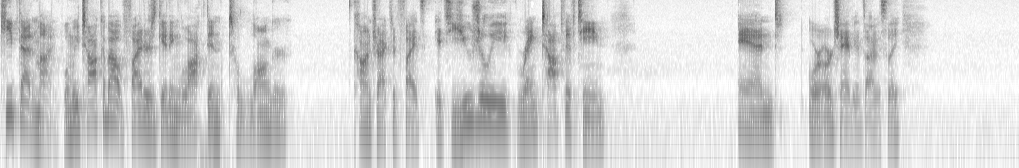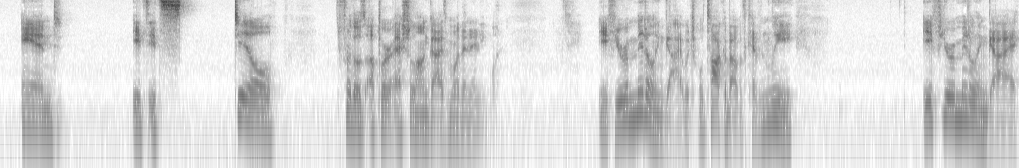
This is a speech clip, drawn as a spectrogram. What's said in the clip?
keep that in mind when we talk about fighters getting locked into longer contracted fights, it's usually ranked top 15 and or or champions obviously. And it's it's still for those upper echelon guys more than anyone. If you're a middling guy, which we'll talk about with Kevin Lee, if you're a middling guy,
